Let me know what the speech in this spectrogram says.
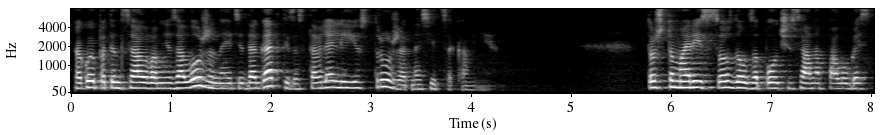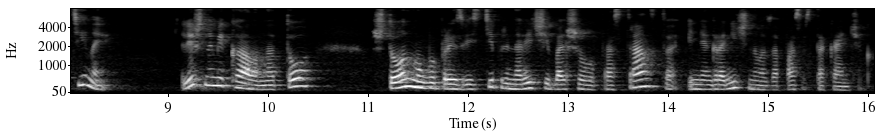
какой потенциал во мне заложен, и эти догадки заставляли ее строже относиться ко мне. То, что Марис создал за полчаса на полу гостиной, лишь намекало на то, что он мог бы произвести при наличии большого пространства и неограниченного запаса стаканчиков.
